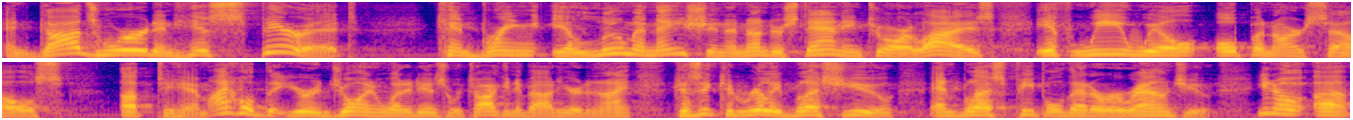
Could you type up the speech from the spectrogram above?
and god's word and his spirit can bring illumination and understanding to our lives if we will open ourselves up to Him. I hope that you're enjoying what it is we're talking about here tonight because it could really bless you and bless people that are around you. You know, uh,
